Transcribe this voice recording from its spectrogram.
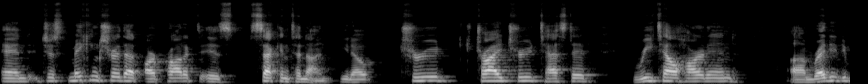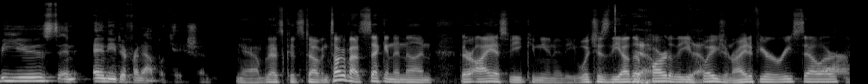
and just making sure that our product is second to none you know true tried true tested retail hardened um, ready to be used in any different application Yeah, that's good stuff. And talk about second to none, their ISV community, which is the other Yeah, part of the yeah. equation, right? If you're a reseller,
